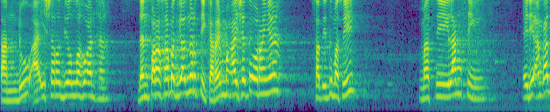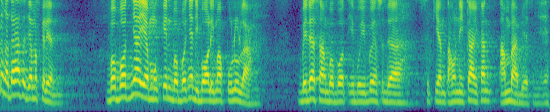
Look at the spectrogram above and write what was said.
tandu Aisyah radhiyallahu anha. Dan para sahabat gak ngerti karena memang Aisyah itu orangnya saat itu masih masih langsing. Eh diangkat tuh gak terasa jamaah sekalian. Bobotnya ya mungkin bobotnya di bawah 50 lah. Beda sama bobot ibu-ibu yang sudah sekian tahun nikah kan tambah biasanya ya.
